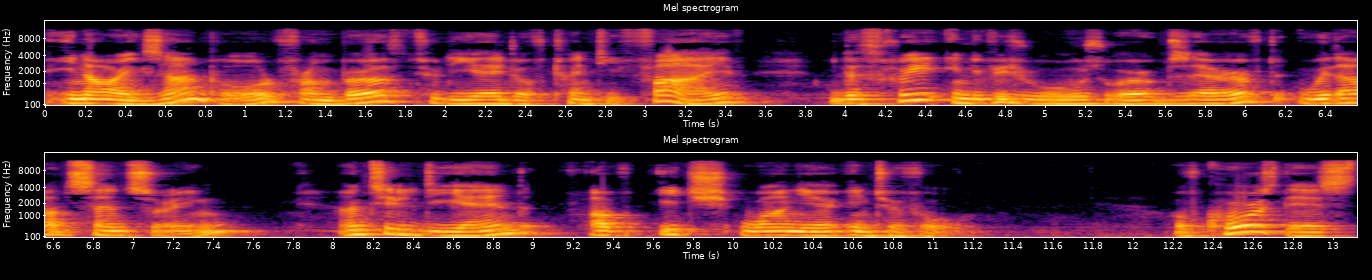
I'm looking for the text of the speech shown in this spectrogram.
In our example, from birth to the age of 25, the three individuals were observed without censoring until the end of each one-year interval. Of course, there's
